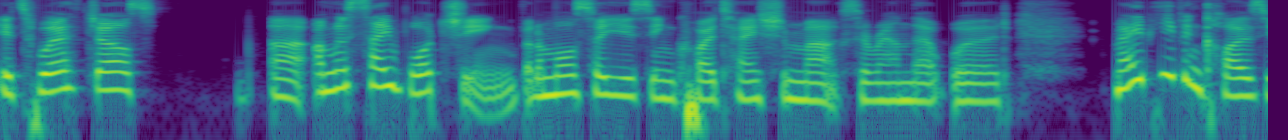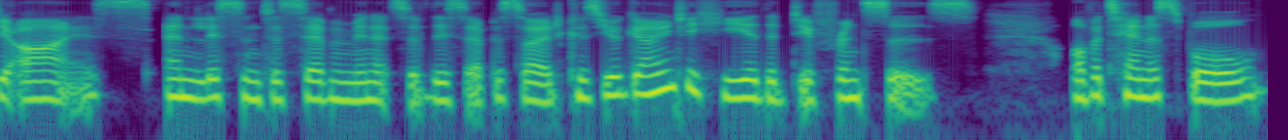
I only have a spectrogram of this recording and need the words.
it's worth just, uh, I'm going to say watching, but I'm also using quotation marks around that word. Maybe even close your eyes and listen to seven minutes of this episode because you're going to hear the differences of a tennis ball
